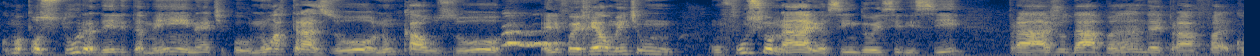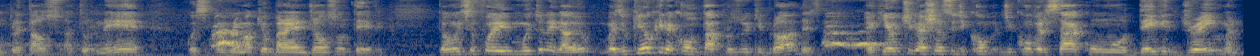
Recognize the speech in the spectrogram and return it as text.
como a postura dele também, né? Tipo, não atrasou, não causou. Ele foi realmente um, um funcionário, assim, do ACDC para ajudar a banda e para completar a turnê com esse problema que o Brian Johnson teve. Então isso foi muito legal. Eu, mas o que eu queria contar para os Wiki Brothers é que eu tive a chance de, de conversar com o David Draymond,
